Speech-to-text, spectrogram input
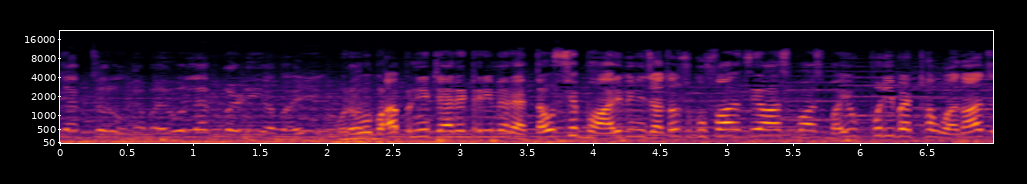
कैप्चर हो गया भाई वो लेपर्ड है भाई। और वो अपनी टेरिटरी में रहता है उससे बाहर भी नहीं जाता उस गुफा से आसपास भाई ऊपर ही बैठा हुआ था आज।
